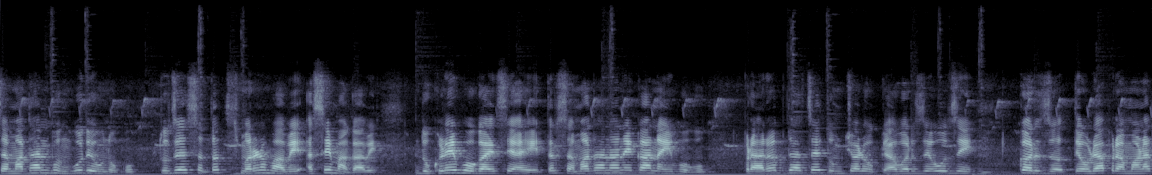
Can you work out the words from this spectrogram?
समाधान भंगू देऊ नको. तुझे सतत स्मरण व्हावे असे मागावे. दुखणे भोगायचे आहे तर समाधानाने का नाही भोगू? प्रारब्धाचे तुमच्या डोक्यावर जे ओझे कर्ज तेवढ्या प्रमाणात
